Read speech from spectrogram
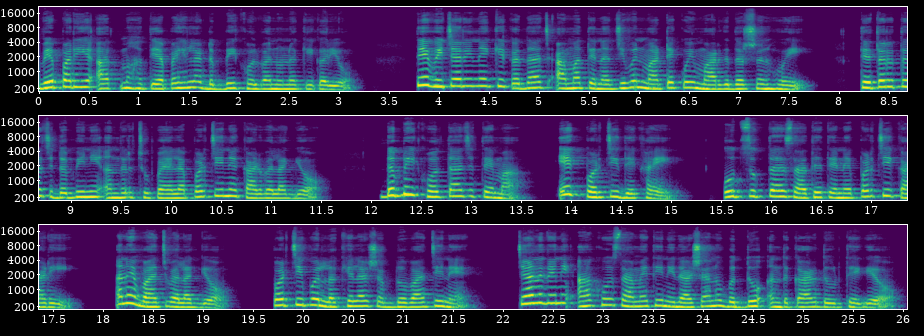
વેપારીએ આત્મહત્યા પહેલાં ડબ્બી ખોલવાનું નક્કી કર્યું. તે વિચારીને કે કદાચ આમાં તેના જીવન માટે કોઈ માર્ગદર્શન હોય. તે તરત જ ડબ્બીની અંદર છુપાયેલા પરચીને કાઢવા લાગ્યો. ડબ્બી ખોલતા જ તેમાં એક પરચી દેખાઈ. ઉત્સુકતા સાથે તેને પરચી કાઢી અને વાંચવા લાગ્યો. પરચી પર લખેલા શબ્દો વાંચીને જાણે તેની આંખો સામેથી નિરાશાનો બધો અંધકાર દૂર થઈ ગયો.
